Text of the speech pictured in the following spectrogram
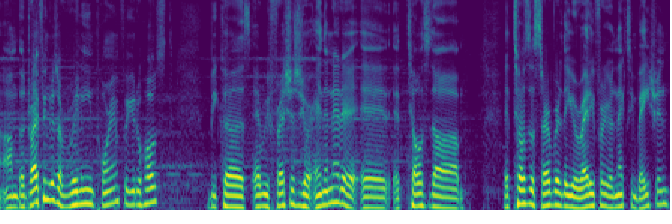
Um, the dry fingers are really important for you to host because it refreshes your internet. It, it, it, tells the it tells the server that you're ready for your next invasion.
